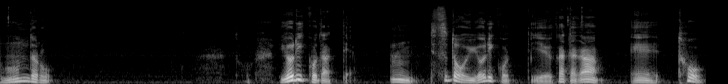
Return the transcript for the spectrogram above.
なんだろう。よりこだって。うん。須藤よりこっていう方が、えー、っと、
